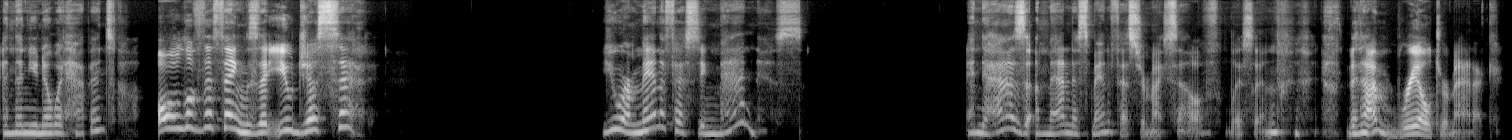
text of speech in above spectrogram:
And then you know what happens? All of the things that you just said. You are manifesting madness. And as a madness manifester myself, listen, then I'm real dramatic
